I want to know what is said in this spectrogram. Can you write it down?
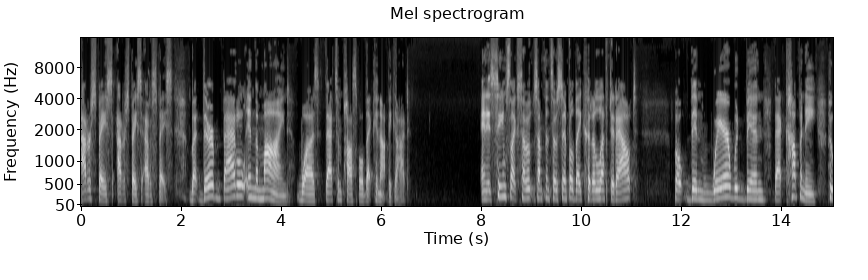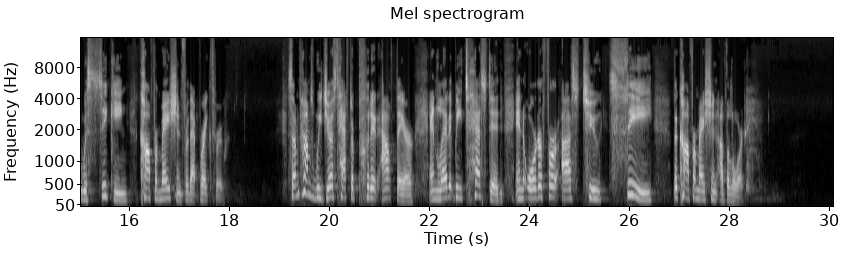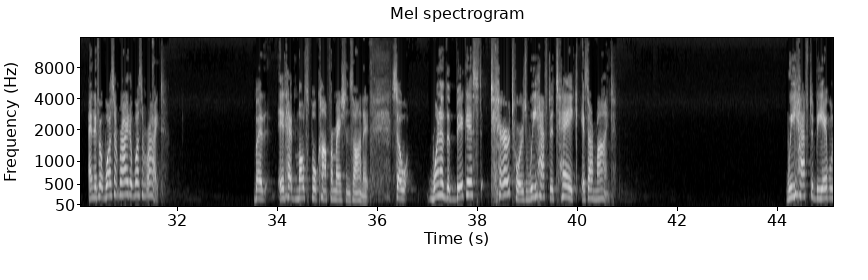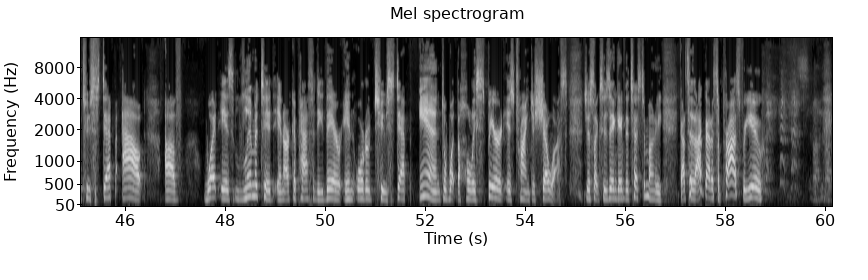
outer space, outer space, outer space. But their battle in the mind was that's impossible, that cannot be God. And it seems like so, something so simple, they could have left it out. But then where would been that company who was seeking confirmation for that breakthrough? Sometimes we just have to put it out there and let it be tested in order for us to see the confirmation of the Lord. And if it wasn't right, it wasn't right. But it had multiple confirmations on it. So, one of the biggest territories we have to take is our mind. We have to be able to step out of what is limited in our capacity there in order to step into what the Holy Spirit is trying to show us. Just like Suzanne gave the testimony, God said, I've got a surprise for you.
